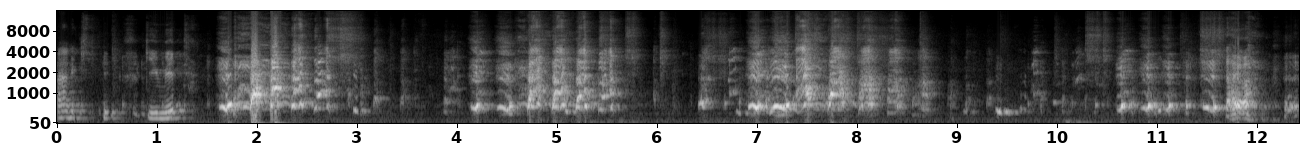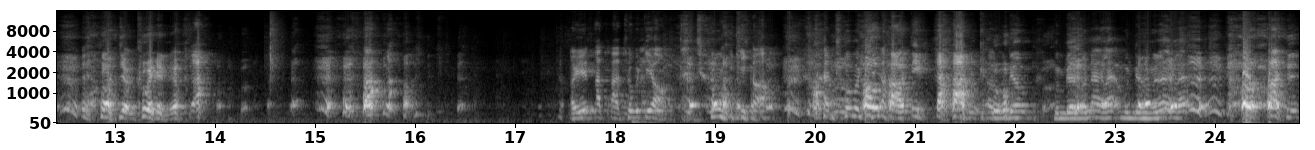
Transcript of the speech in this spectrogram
อกี่กี่เม็ด แล้วเดี๋ยวกูเห็นนะครับเอางี้ตัดตัดช่วงเมื่อกี้ออกตัดช่วงเมื่อกี้ออกตัดช่วงเมื่อเข้ากี้อขาอวกติดตามเอากูมึงเดินมึงเดินมานั่งแล้วมึงเดินมานั่งแล้ว เข้าขาวติด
